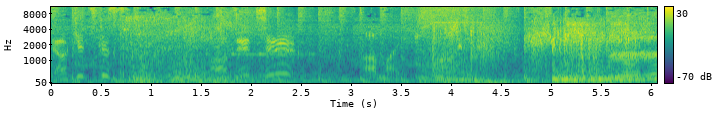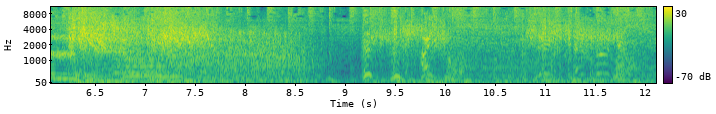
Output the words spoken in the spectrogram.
焼き尽くす。当て散る甘い望みはい。新旋風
